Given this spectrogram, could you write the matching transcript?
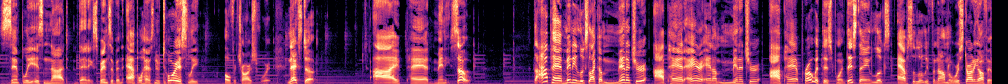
simply is not that expensive, and Apple has notoriously overcharged for it. Next up, iPad Mini. So, the iPad mini looks like a miniature iPad Air and a miniature iPad Pro at this point. This thing looks absolutely phenomenal. We're starting off at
